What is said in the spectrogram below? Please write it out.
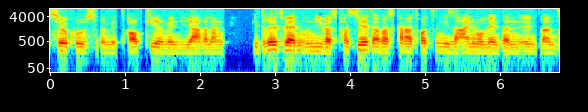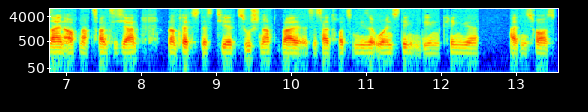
Zirkus oder mit Raubtieren, wenn die jahrelang gedrillt werden und nie was passiert, aber es kann halt trotzdem dieser eine Moment dann irgendwann sein, auch nach 20 Jahren, und dann plötzlich das Tier zuschnappt, weil es ist halt trotzdem dieser Urinstinkt, den kriegen wir halt nicht raus.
